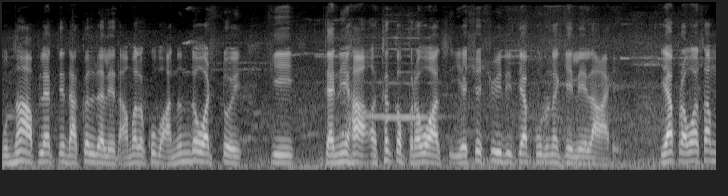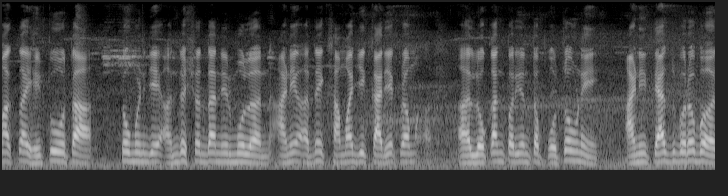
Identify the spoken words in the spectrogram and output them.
पुन्हा आपल्यात ते दाखल झालेत. आम्हाला खूप आनंद वाटतो आहे की त्यांनी हा अथक प्रवास यशस्वीरित्या पूर्ण केलेला आहे. या प्रवासामागचा हेतू होता तो म्हणजे अंधश्रद्धा निर्मूलन आणि अनेक सामाजिक कार्यक्रम लोकांपर्यंत पोचवणे आणि त्याचबरोबर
